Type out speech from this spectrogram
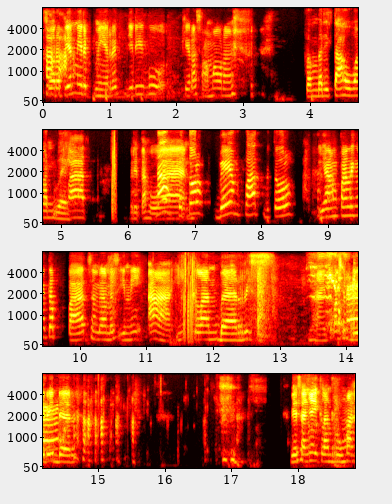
Suara Pian mirip-mirip, jadi Ibu kira sama orang Pemberitahuan, weh. Empat. beritahuan. Nah, betul. B empat, betul. Yang paling tepat 19 ini A, iklan baris. Nah, itu kan terdiri dari Biasanya iklan rumah,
